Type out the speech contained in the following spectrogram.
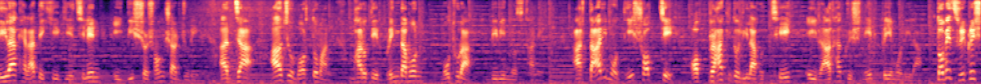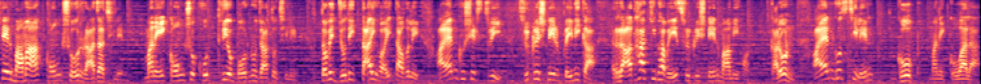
লীলা খেলা দেখিয়ে গিয়েছিলেন এই বিশ্ব সংসার জুড়ে। আর যা আজও বর্তমান ভারতের বৃন্দাবন, মথুরা বিভিন্ন স্থানে। আর তারই মধ্যে সবচেয়ে অপ্রাকৃত লীলা হচ্ছে এই রাধা কৃষ্ণের প্রেম লীলা তবে শ্রীকৃষ্ণের মামা কংস রাজা ছিলেন মানে কংস ক্ষত্রিয় বর্ণজাত ছিলেন। তবে যদি তাই হয়, তাহলে আয়ান ঘোষের স্ত্রী শ্রীকৃষ্ণের প্রেমিকা রাধা কীভাবে শ্রীকৃষ্ণের মামি হন? কারণ আয়ান ঘোষ ছিলেন গোপ মানে গোয়ালা,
